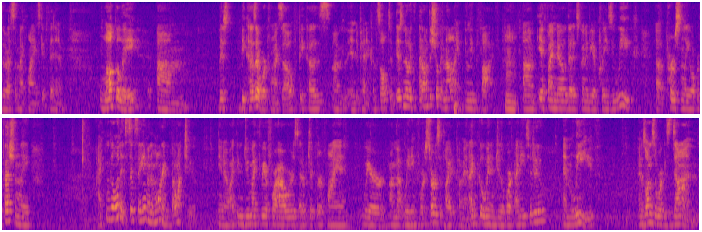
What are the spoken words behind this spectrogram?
the rest of my clients get fit in? Luckily, um, this because I work for myself, because I'm an independent consultant. There's no I don't have to show up at nine and leave at 5 Mm-hmm. um, if I know that it's going to be a crazy week, uh, personally or professionally, I can go in at 6 a.m. in the morning if I want to. You know, I can do my three or four hours at a particular client where I'm not waiting for a service supplier to come in. I can go in and do the work I need to do and leave. And as long as the work is done,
